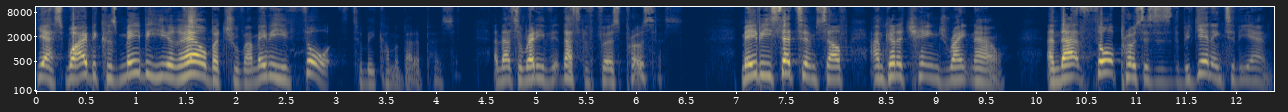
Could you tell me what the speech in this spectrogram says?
Yes. Why? Because maybe he rel b'tshuva. Maybe he thought to become a better person. And that's already, that's the first process. Maybe he said to himself, I'm going to change right now. And that thought process is the beginning to the end.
